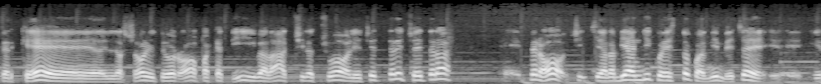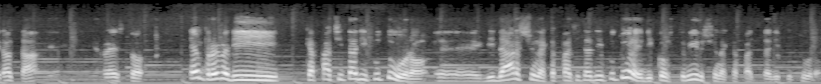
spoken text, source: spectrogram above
perché la solita Europa cattiva, lacci, lacciuoli, eccetera, eccetera, eh, però ci, ci, arrabbiamo di questo quando invece eh, in realtà il resto è un problema di capacità di futuro, eh, di darsi una capacità di futuro e di costruirsi una capacità di futuro.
